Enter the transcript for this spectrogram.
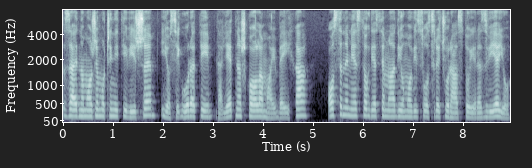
Zajedno možemo učiniti više i osigurati da ljetna škola Moj BiH ostane mjesto gdje se mladi umovi susreću, rastu i razvijaju.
